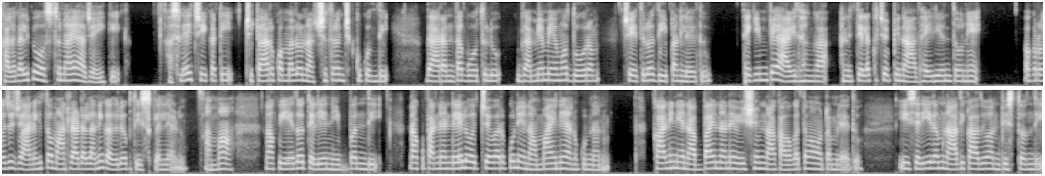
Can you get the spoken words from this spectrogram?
కలగలిపి వస్తున్నాయి అజయ్కి. అసలే చీకటి చిటారు కొమ్మలో నక్షత్రం చిక్కుకుంది. దారంతా గోతులు గమ్యమేమో దూరం చేతిలో దీపం లేదు. తెగింపే ఆయుధంగా అని తిలకు చెప్పిన ఆ ధైర్యంతోనే ఒకరోజు జానకితో మాట్లాడాలని గదిలోకి తీసుకెళ్ళాడు. అమ్మా నాకు ఏదో తెలియని ఇబ్బంది. నాకు పన్నెండేళ్ళు వచ్చే వరకు నేను అమ్మాయినే అనుకున్నాను. కానీ నేను అబ్బాయిననే విషయం నాకు అవగతం అవటం లేదు. ఈ శరీరం నాది కాదు అనిపిస్తుంది.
